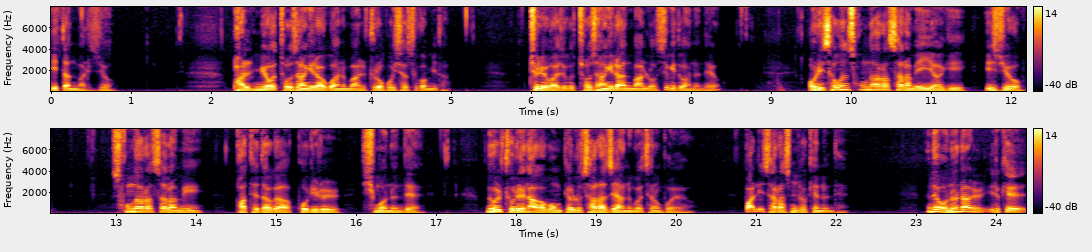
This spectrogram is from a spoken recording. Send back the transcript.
있단 말이죠. 발묘 조상이라고 하는 말 들어보셨을 겁니다. 줄여가지고 조상이란 말로 쓰기도 하는데요. 어리석은 송나라 사람의 이야기이죠. 송나라 사람이 밭에다가 보리를 심었는데 늘 들에 나가보면 별로 자라지 않은 것처럼 보여요. 빨리 자랐으면 좋겠는데. 근데 어느 날 이렇게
